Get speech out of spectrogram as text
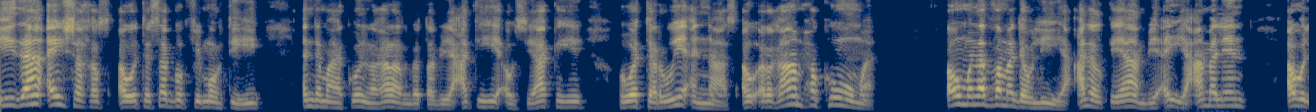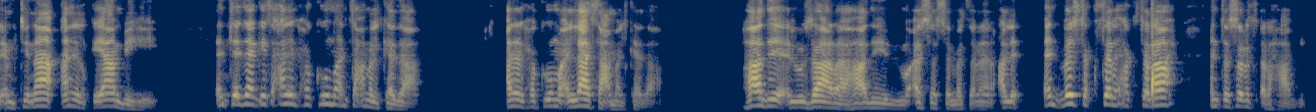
إيذاء أي شخص أو التسبب في موته عندما يكون الغرض بطبيعته أو سياقه هو ترويع الناس أو إرغام حكومة أو منظمة دولية على القيام بأي عمل أو الامتناع عن القيام به أنت إذا قلت على الحكومة أن تعمل كذا على الحكومة أن لا تعمل كذا. هذه الوزارة هذه المؤسسة مثلا على أنت بس تقترح اقتراح أنت صرت إرهابي.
